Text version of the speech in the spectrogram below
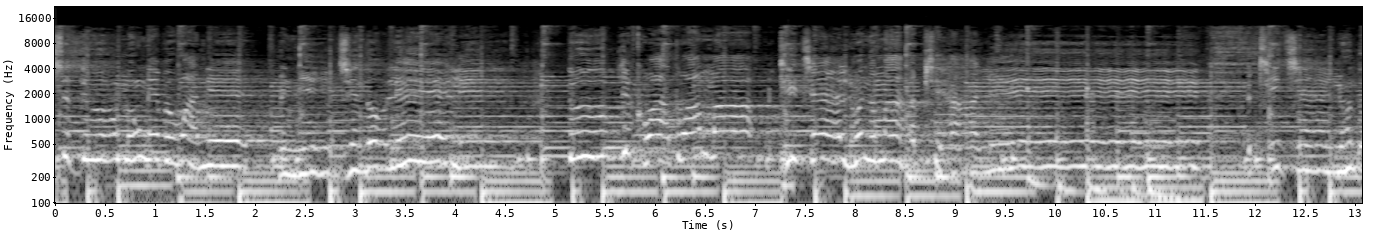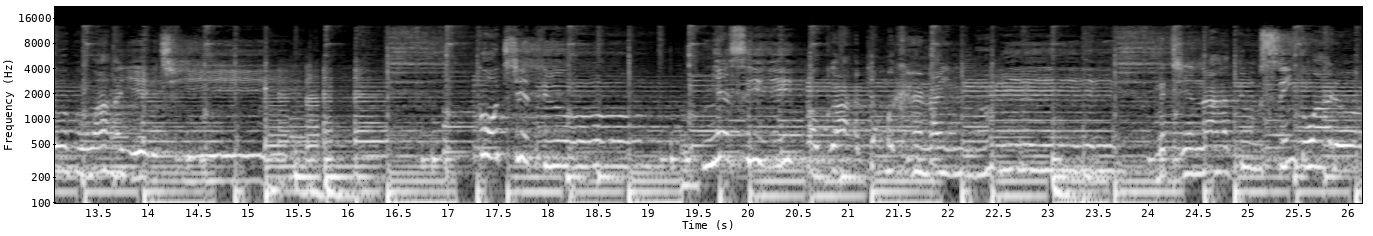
ချစ်သူမုန်းတဲ့ဘဝနဲ့မနေခြင်းတော့လေ လွန်းသမားအဖြစ်ဟာလေအထီးကျန်လွန်းသောဘဝရဲ့ချီကိုချစ်သူမျက်စိအောက်ကအပြောင်းမခံနိုင်ဘူးလေမချင်နာသူစိတ်သွားတော့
